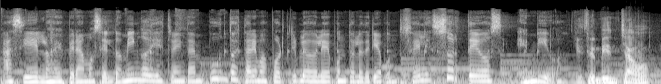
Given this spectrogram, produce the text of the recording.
Así es, los esperamos el domingo 10.30 en punto, estaremos por www.lotería.cl, sorteos en vivo. Que estén bien, chao.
